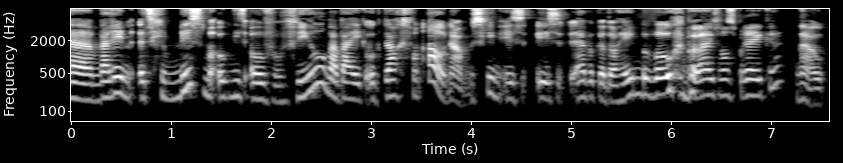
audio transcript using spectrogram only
Uh, waarin het gemis me ook niet overviel. Waarbij ik ook dacht van, oh, nou, misschien is, is, heb ik er doorheen bewogen, bij wijze van spreken. Nou,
